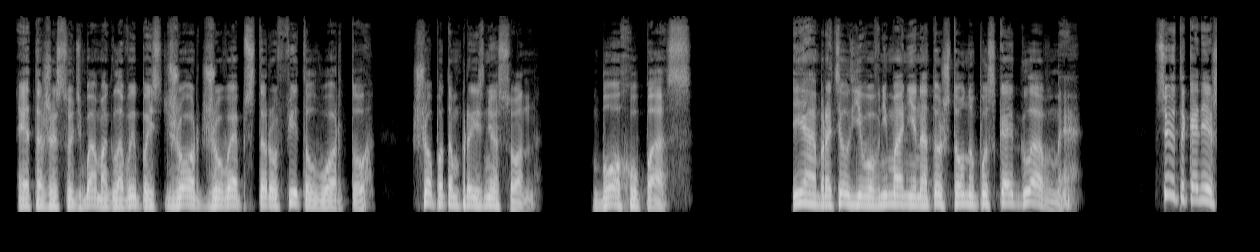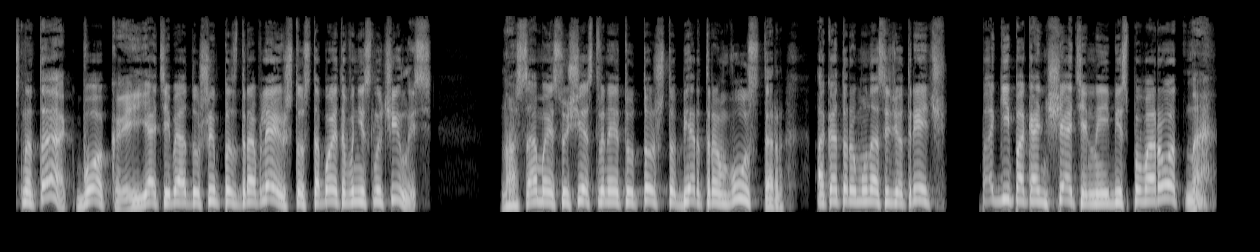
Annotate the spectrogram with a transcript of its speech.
«Эта же судьба могла выпасть Джорджу Вебстеру Фиттлворту», — шепотом произнес он. «Бог упас». Я обратил его внимание на то, что он упускает главное. Все это, конечно, так, Бока, и я тебя от души поздравляю, что с тобой этого не случилось. Но самое существенное тут то, что Бертрам Вустер, о котором у нас идет речь, погиб окончательно и бесповоротно.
